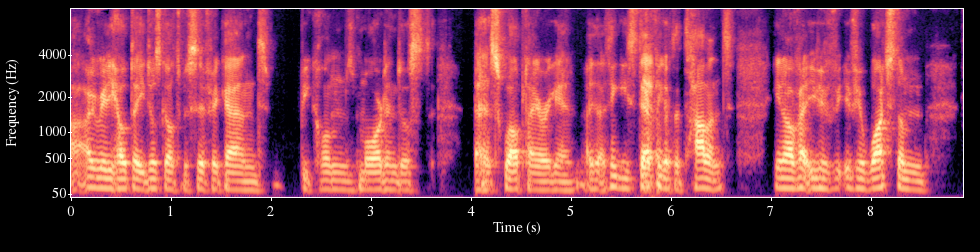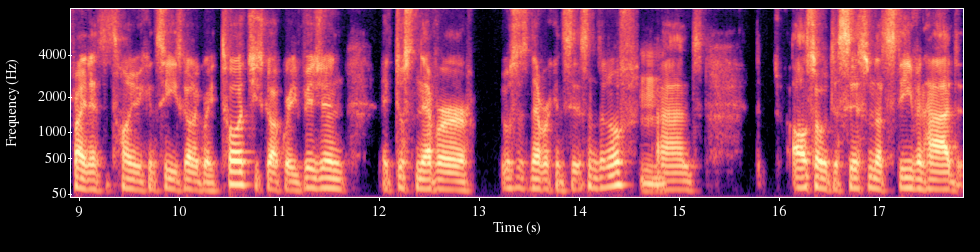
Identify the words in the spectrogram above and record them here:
I really hope that he does go to Pacific and becomes more than just a squad player again. I, I think he's definitely yeah. got the talent. You know, if, if, if you watch them Friday at the time, you can see he's got a great touch, he's got great vision. It just never, it was just never consistent enough. Mm. And also the system that Stephen had,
